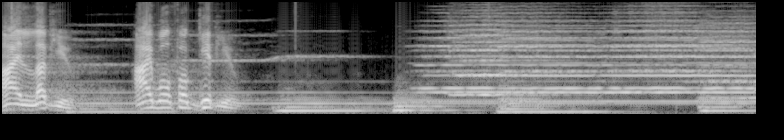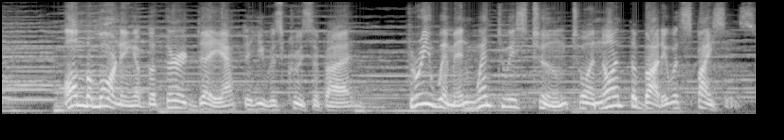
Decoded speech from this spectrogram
I love you. I will forgive you. On the morning of the third day after he was crucified, three women went to his tomb to anoint the body with spices.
